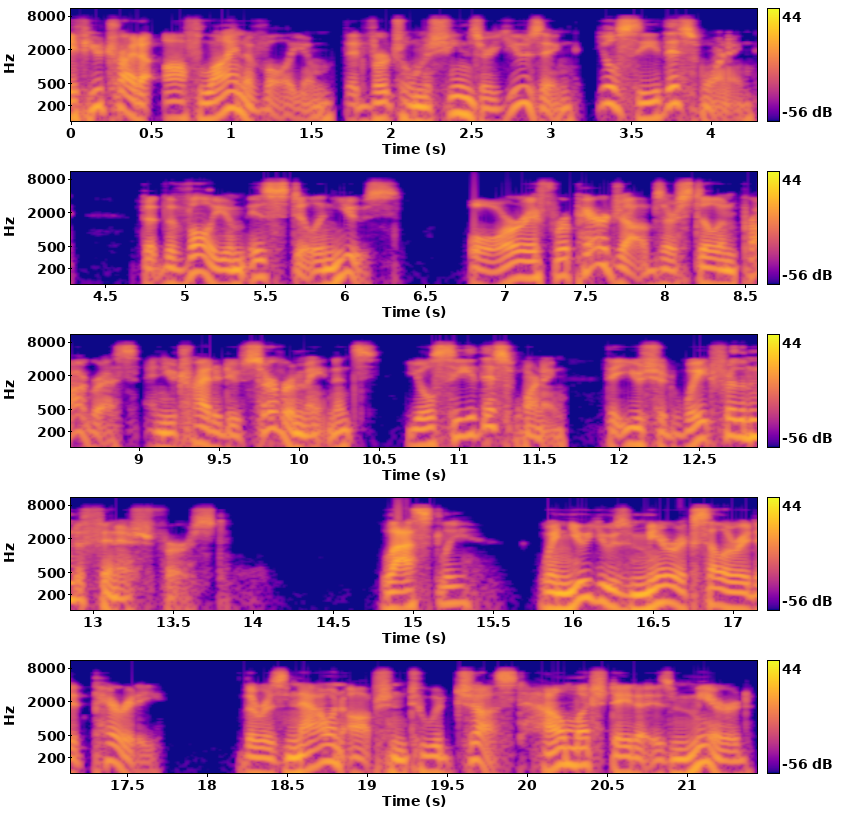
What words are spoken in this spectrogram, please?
if you try to offline a volume that virtual machines are using, you'll see this warning that the volume is still in use. Or if repair jobs are still in progress and you try to do server maintenance, you'll see this warning that you should wait for them to finish first. Lastly, when you use mirror accelerated parity, there is now an option to adjust how much data is mirrored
